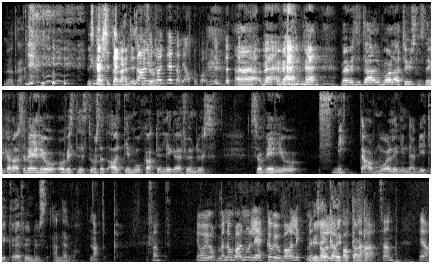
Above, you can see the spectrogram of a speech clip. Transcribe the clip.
Mødre. Vi skal ikke ta den Nei, vi tar, det tar vi etterpå. Eh, men, men, men, men hvis du tar, måler 1000 stykker, da, så vil jo, og hvis det stort sett alltid morkaken ligger i fundus, så vil jo snittet av målingene bli tykkere i fundus enn nedover. Nettopp. Sant? Jo, jo. Men nå, bare, nå leker vi jo bare litt med tall og fakta her. sant? Ja.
